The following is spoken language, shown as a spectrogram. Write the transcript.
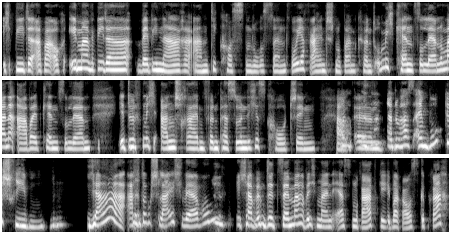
Ich biete aber auch immer wieder Webinare an, die kostenlos sind, wo ihr reinschnuppern könnt, um mich kennenzulernen, um meine Arbeit kennenzulernen. Ihr dürft mich anschreiben für ein persönliches Coaching. Und, ähm, du hast ein Buch geschrieben. Ja, Achtung Schleichwerbung. Ich habe im Dezember habe ich meinen ersten Ratgeber rausgebracht.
